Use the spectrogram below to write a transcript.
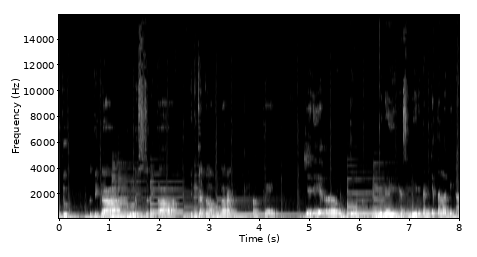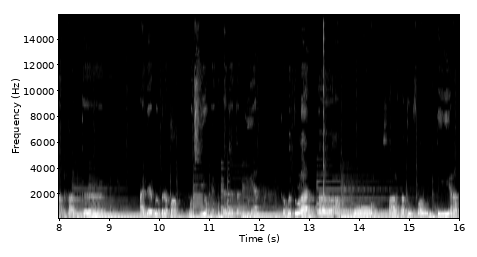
gitu ketika menulis cerita etika dalam lingkaran oke jadi eh, untuk budayanya sendiri kan kita lebih ngangkat ke ada beberapa museum yang kita datangin kebetulan eh, aku salah satu volunteer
